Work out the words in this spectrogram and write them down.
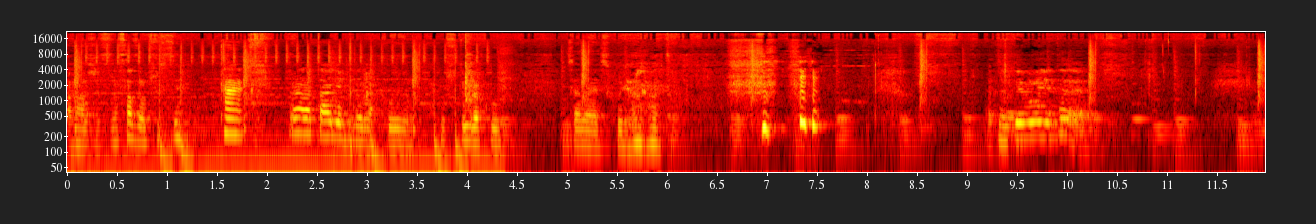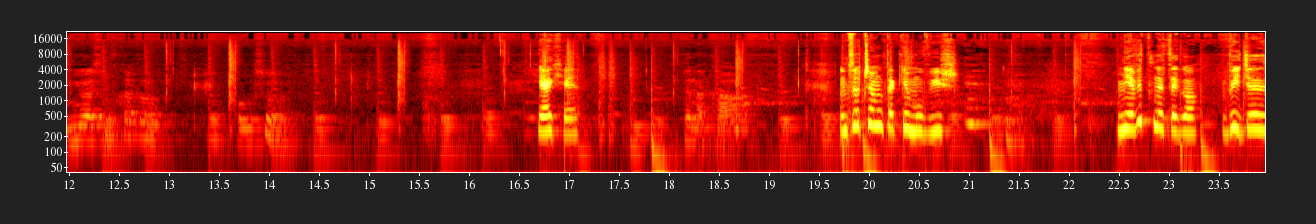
Aha, że zasadzą wszyscy? Tak. A ta nie będą na chuj. Już w tym roku cena jest chujowa. A to ty moje te... Miła słówka to pousuwa. Jakie? Te na K. No to czemu takie mówisz? Nie wytnę tego. Wyjdzie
